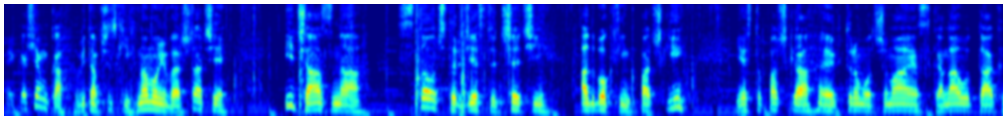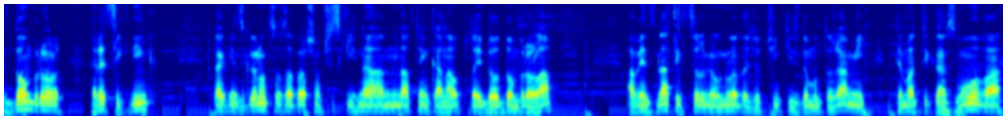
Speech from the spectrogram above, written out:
Hejka Siemka, witam wszystkich na moim warsztacie i czas na 143 unboxing paczki. Jest to paczka, e, którą otrzymałem z kanału tak Dombrol Recykling. Tak więc gorąco zapraszam wszystkich na, na ten kanał, tutaj do Dombrola. A więc dla tych, co lubią oglądać odcinki z demontażami, tematyka złomowa,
